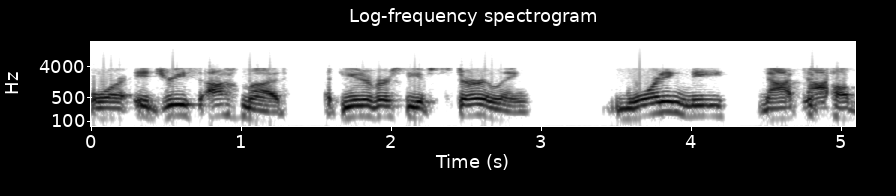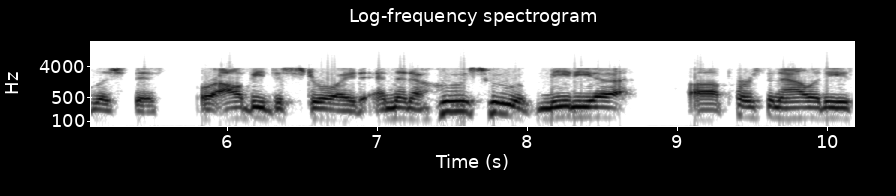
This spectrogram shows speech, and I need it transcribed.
or Idrees Ahmad at the University of Stirling, warning me not to publish this or I'll be destroyed. And then a who's who of media uh, personalities,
